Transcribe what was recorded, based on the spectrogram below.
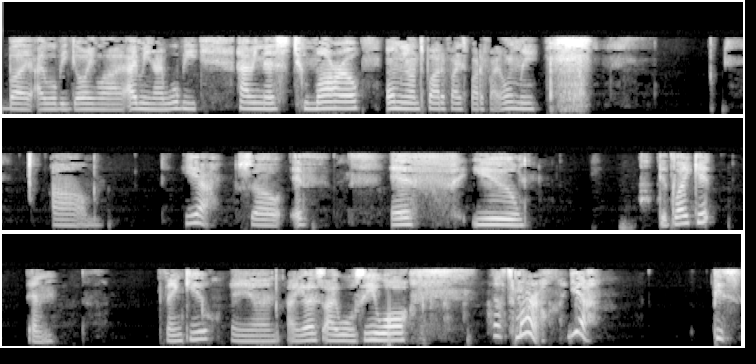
But I will be going live. I mean, I will be having this tomorrow, only on Spotify, Spotify only. Um, yeah. So if if you did like it, then thank you. And I guess I will see you all uh, tomorrow. Yeah. Peace.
